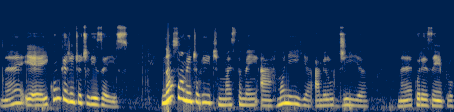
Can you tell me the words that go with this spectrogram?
né? E, é, e como que a gente utiliza isso? Não somente o ritmo, mas também a harmonia, a melodia, né? Por exemplo,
